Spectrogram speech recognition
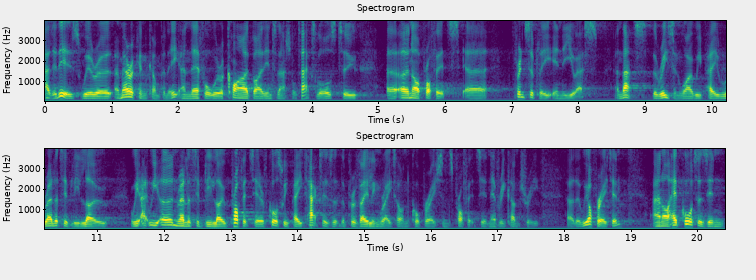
As it is, we're an American company and therefore we're required by the international tax laws to uh, earn our profits uh, principally in the US. And that's the reason why we pay relatively low, we, we earn relatively low profits here. Of course, we pay taxes at the prevailing rate on corporations' profits in every country uh, that we operate in. And our headquarters in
